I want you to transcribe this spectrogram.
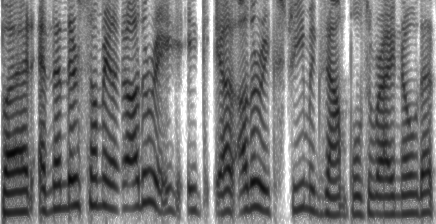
But and then there's some other e- other extreme examples where I know that,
